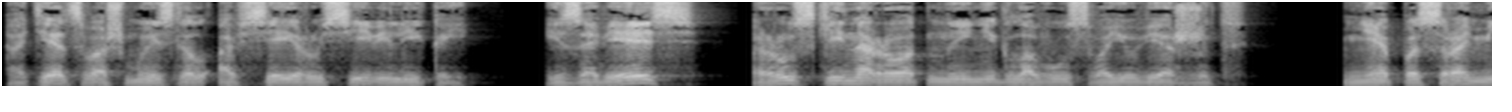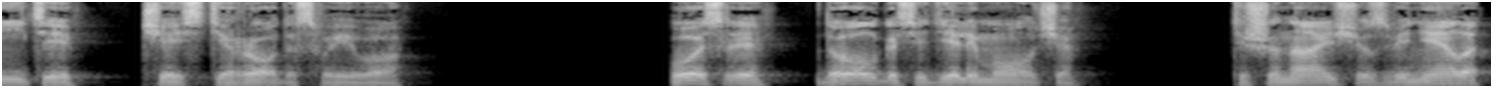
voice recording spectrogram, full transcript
отец ваш мыслил о всей Руси великой, и за весь русский народ ныне главу свою вержит. Не посрамите чести рода своего. После долго сидели молча. Тишина еще звенела,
